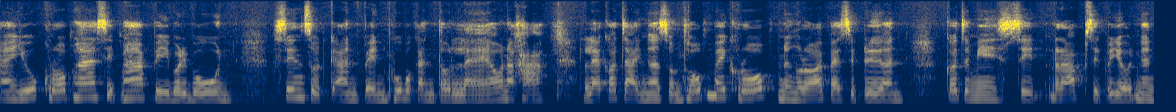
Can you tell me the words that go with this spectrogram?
อายุครบ 55 ปีบริบูรณ์ สิ้นสุดการเป็นผู้ประกันตนแล้วนะคะ และก็จ่ายเงินสมทบไม่ครบ 180 เดือน ก็จะมีสิทธิ์รับสิทธิประโยชน์เงิน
